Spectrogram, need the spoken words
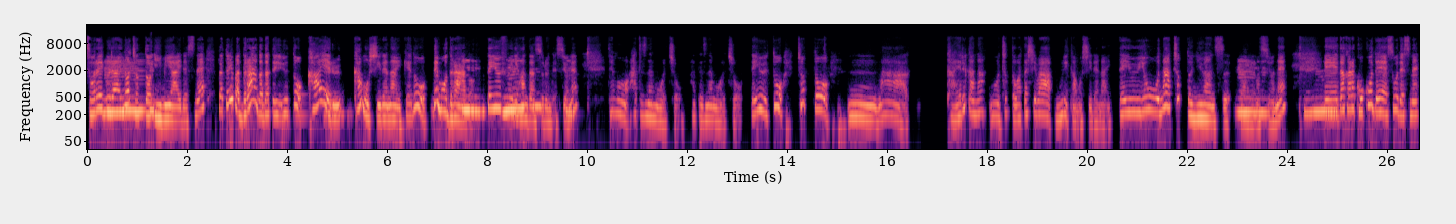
それぐらいのちょっと意味合いですね。例えば、ドラーガだと言うと、買えるかもしれないけど、でもドラーガっていうふうに判断するんですよね。でも、ハテズナモーチョ、ハテズナモーチョっていうと、ちょっと、うん、まあ、買えるかな。もうちょっと私は無理かもしれないっていうようなちょっとニュアンスがありますよね。えー、だからここでそうですね、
